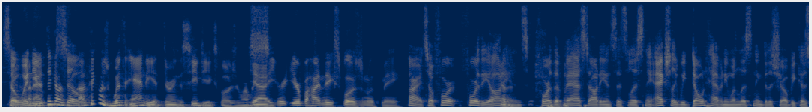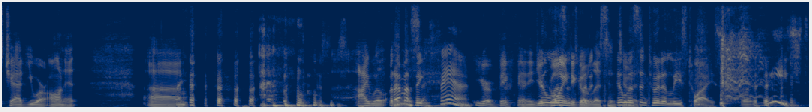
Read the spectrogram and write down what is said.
So when you I think I was, so I think I was with Andy at, during the CG explosion. Weren't we? Yeah, you're you're behind the explosion with me. All right, so for for the audience, for the vast audience that's listening, actually, we don't have anyone listening to the show because Chad, you are on it. Uh, I will. but I I'm a big say- fan. You're a big fan, and you're He'll going to go it- listen to He'll it. listen to it at least twice. At least.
